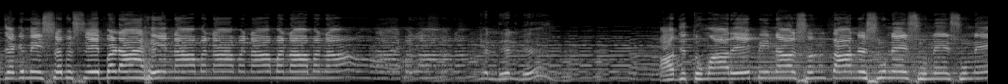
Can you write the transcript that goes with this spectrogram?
जग में सबसे बड़ा है नाम नाम नाम नाम नाम नाम ये ले ले आज तुम्हारे बिना संतान सुने सुने सुने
